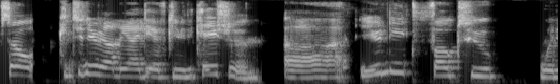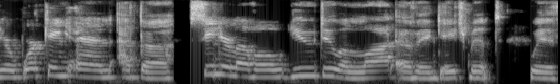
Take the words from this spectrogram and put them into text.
So, continuing on the idea of communication, uh, you need folks who, when you're working and at the senior level, you do a lot of engagement with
